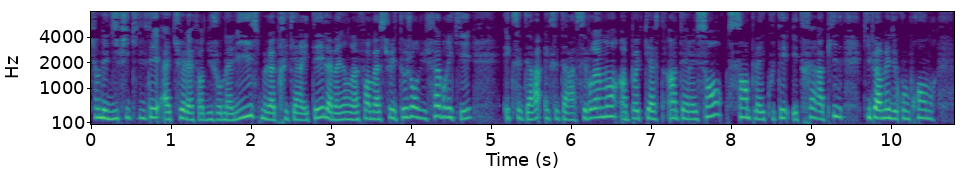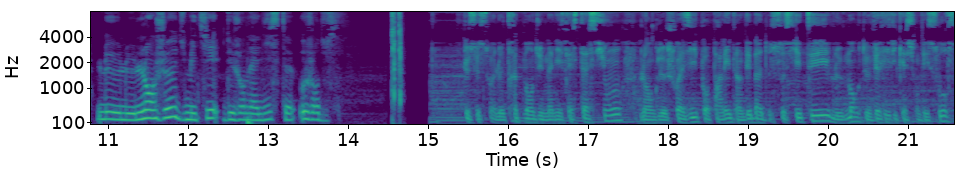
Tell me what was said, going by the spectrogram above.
qui ont des difficultés actuelles à faire du journalisme, la précarité, la manière dont l'information est aujourd'hui fabriquée etc., etc. C'est vraiment un podcast intéressant, simple à écouter et très rapide, qui permet de comprendre l'enjeu le, du métier de journaliste aujourd'hui. Que ce soit le traitement d'une manifestation, l'angle choisi pour parler d'un débat de société, le manque de vérification des sources,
